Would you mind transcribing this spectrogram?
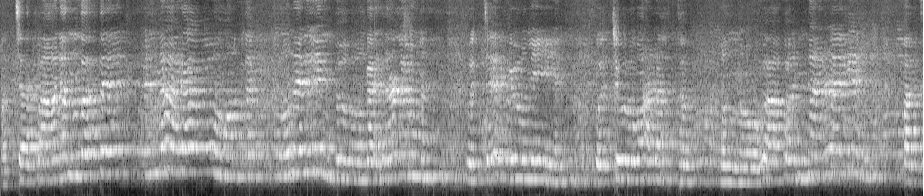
പച്ചപ്പാനന്ദത്തെ ഉച്ചയ്ക്കു നീ കൊച്ചു വളർത്തു ഒന്നു പൊന്നഴകെ പച്ച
